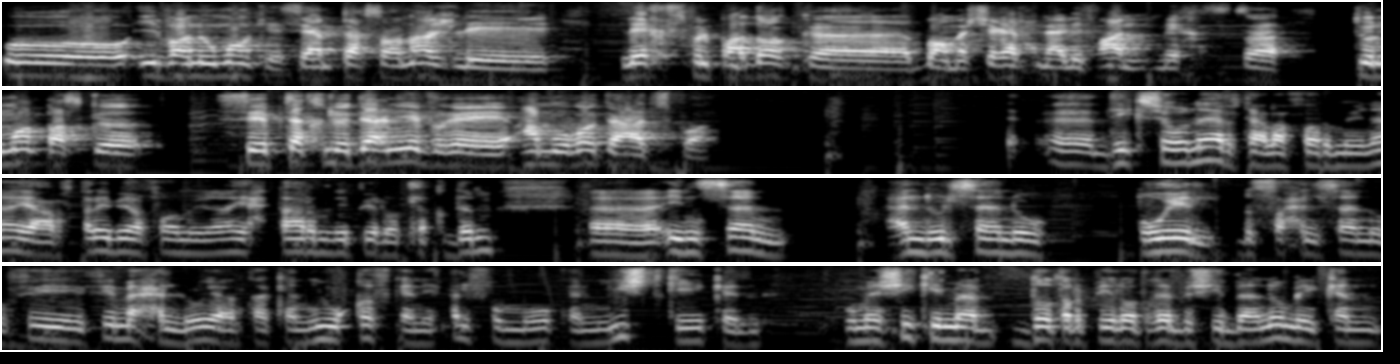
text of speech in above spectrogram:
و il va nous manquer. C'est un personnage اللي اللي خص في ال paddock bon ماشي غير حنا les fans mais خص tout le monde parce que c'est peut-être le dernier vrai amoureux تاع هاد ال sport dictionnaire تاع la Formula يعرف très bien فورمولا يحترم les pilotes القدم. آه إنسان عنده لسانه طويل بصح لسانه في في محله يعني كان يوقف كان يحل فمه كان يشتكي كان وماشي كيما d'autres pilotes غير باش يبانو mais كان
